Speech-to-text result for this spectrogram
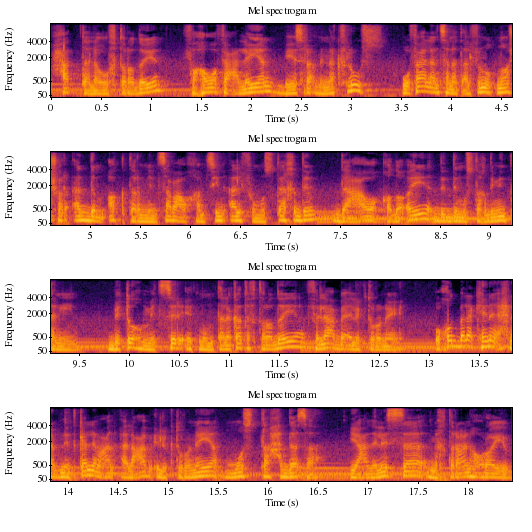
حتى لو افتراضيه فهو فعليا بيسرق منك فلوس. وفعلا سنة 2012 قدم أكتر من 57 ألف مستخدم دعاوى قضائية ضد مستخدمين تانيين بتهمة سرقة ممتلكات افتراضية في لعبة إلكترونية. وخد بالك هنا إحنا بنتكلم عن ألعاب إلكترونية مستحدثة يعني لسه مخترعينها قريب.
